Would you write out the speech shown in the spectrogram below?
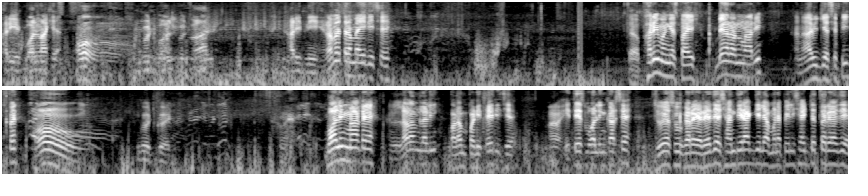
ફરી એક બોલ નાખ્યા. ઓ ગુડ બોલ ગુડ બોલ ખરીદની રમત રમાઈ રહી છે. તો ફરી મંગેશભાઈ, બે રન મારી અને આવી ગયા છે પીચ પર. ઓ ગુડ ગુડ બોલિંગ માટે લડમ લડી પડમ પડી થઈ રહી છે. હિતેશ બોલિંગ કરશે જોઈએ શું કરે, રેજે શાંતિ રાખજે લે મને પેલી સાઈડ જતો રહ્યો છે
